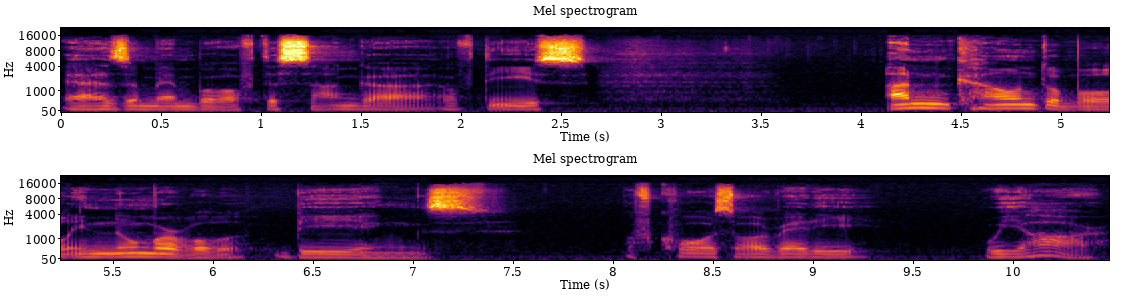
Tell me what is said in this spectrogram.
as a member of the Sangha, of these uncountable, innumerable beings, of course, already we are.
